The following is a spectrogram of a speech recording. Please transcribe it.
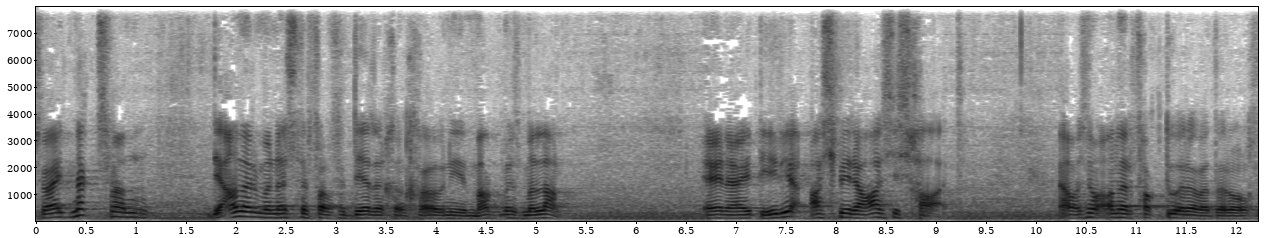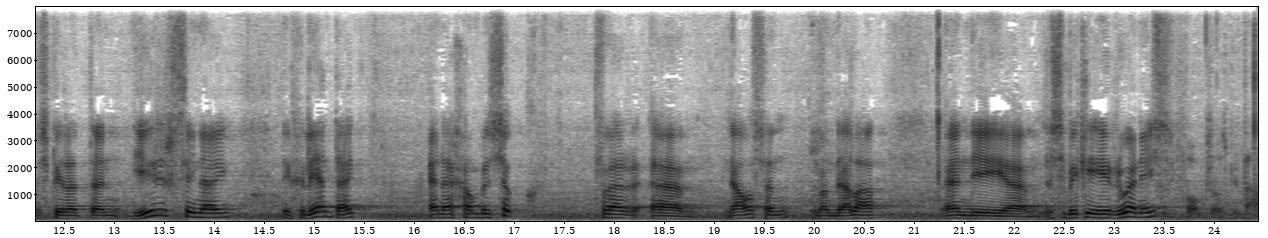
So hy het niks van die ander minister van verdediging gehou nie Magnus Malan en hy het hierdie aspirasies gehad Daar was nog ander faktore wat 'n rol gespeel het en hier sien hy die geleentheid en hy gaan besoek vir ehm um, Nelson Mandela en die ehm um, dis 'n bietjie ironies Volkshospitaal.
